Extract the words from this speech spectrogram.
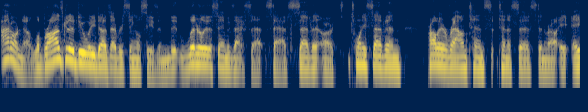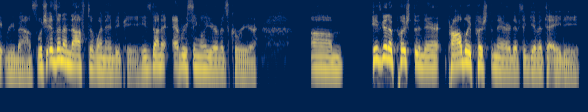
I don't know. LeBron's going to do what he does every single season. Literally the same exact set, stats, seven or 27, probably around 10, 10 assists and around eight, eight rebounds, which isn't enough to win MVP. He's done it every single year of his career. Um, he's going to push the narrative, probably push the narrative to give it to AD.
